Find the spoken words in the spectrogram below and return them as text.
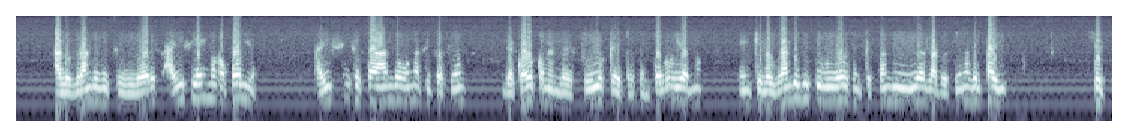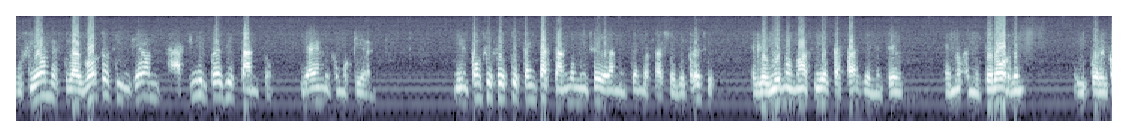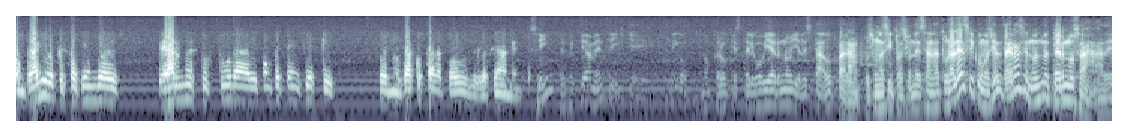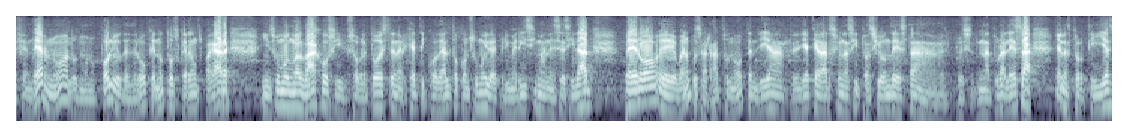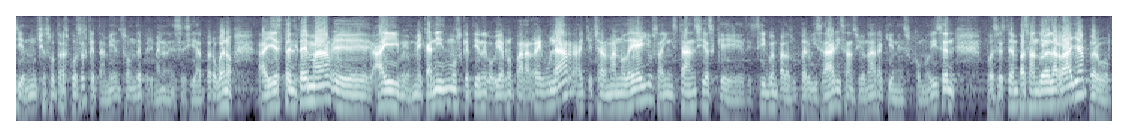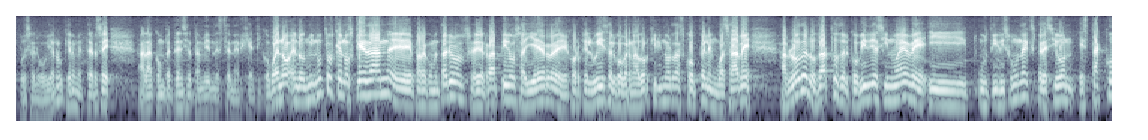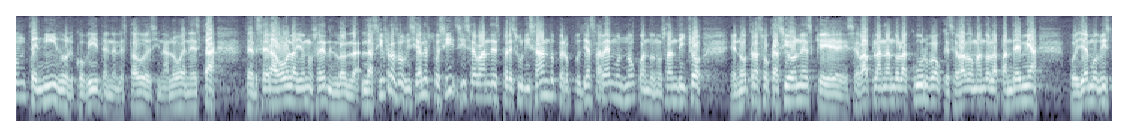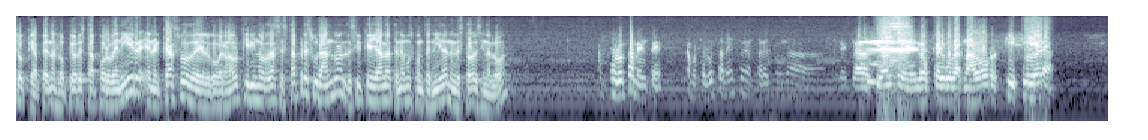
a los grandes distribuidores, ahí sí hay monopolio, ahí sí se está dando una situación, de acuerdo con el estudio que presentó el gobierno, en que los grandes distribuidores en que están divididas las regiones del país, se pusieron las botas y dijeron, aquí el precio es tanto, y háganme como quieran. Y entonces esto está impactando muy severamente en los alzas de precios. El gobierno no ha sido capaz de meter, en, meter orden y por el contrario lo que está haciendo es crear una estructura de competencias que pues nos va a costar a todos desgraciadamente. Sí, efectivamente creo que está el gobierno y el Estado para pues una situación de esa naturaleza. Y como decía Altagracia, no es meternos a, defender ¿no? a los monopolios, desde luego que no todos queremos pagar insumos más bajos y sobre todo este energético de alto consumo y de primerísima necesidad, pero eh, bueno pues al rato no tendría, tendría que darse una situación de esta pues naturaleza en las tortillas y en muchas otras cosas que también son de primera necesidad. Pero bueno, ahí está el tema, eh, hay mecanismos que tiene el gobierno para regular, hay que echar mano de ellos, hay instancias que sirven para supervisar y sancionar a quienes, como dicen, pues estén pasando de la raya, pero pues el gobierno quiere meterse a la competencia también de este energético. Bueno, en los minutos que nos quedan, eh, para comentarios eh, rápidos, ayer eh, Jorge Luis, el gobernador Kirin Ordaz Coppel en Guasave, habló de los datos del COVID-19 y utilizó una expresión, está contenido el COVID en el estado de Sinaloa en esta tercera ola, yo no sé, las cifras oficiales pues sí, sí se van despresurizando, pero pues ya sabemos, ¿no? Cuando nos han dicho en otras ocasiones que se va aplanando la curva o que se va domando la pandemia, pues ya hemos visto que apenas lo peor está por venir. En el caso del gobernador Kirin Ordaz, ¿se está apresurando al decir que ya la tenemos contenida en el estado de Sinaloa? Absolutamente, absolutamente me parece una declaración de lo que el gobernador quisiera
